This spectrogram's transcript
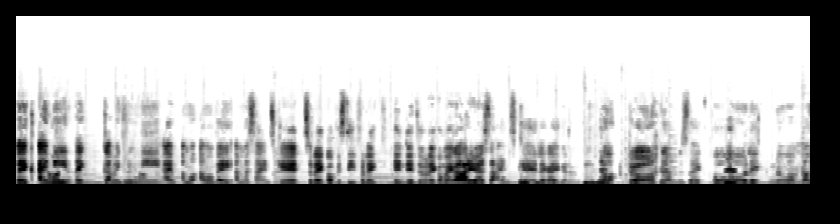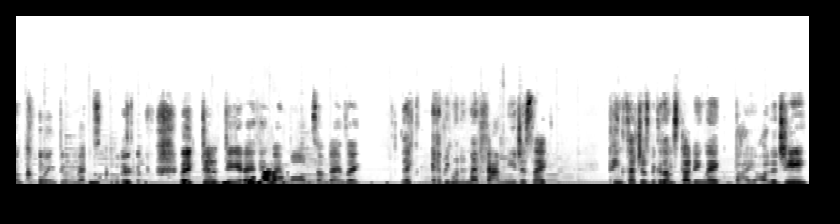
Like I Oh, mean, like coming from yeah. me, I'm I'm a, I'm a very I'm a science kid. So like obviously for like Indians, they're like, oh my god, you're a science kid. Like are you gonna be a doctor? And I'm just like, oh, like no, I'm not going to med school. like till date, I think my mom sometimes like like everyone in my family just like thinks that just because I'm studying like biology,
